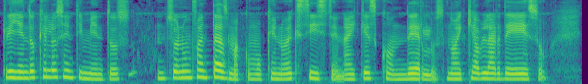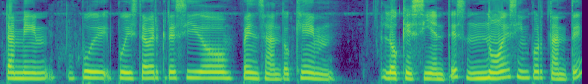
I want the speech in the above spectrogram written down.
creyendo que los sentimientos son un fantasma, como que no existen, hay que esconderlos, no hay que hablar de eso. También pudiste haber crecido pensando que mm, lo que sientes no es importante,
